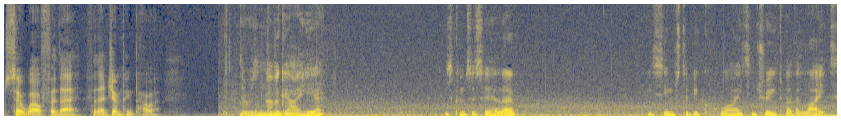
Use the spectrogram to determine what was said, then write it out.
so well for their for their jumping power. There is another guy here. He's come to say hello. He seems to be quite intrigued by the light.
